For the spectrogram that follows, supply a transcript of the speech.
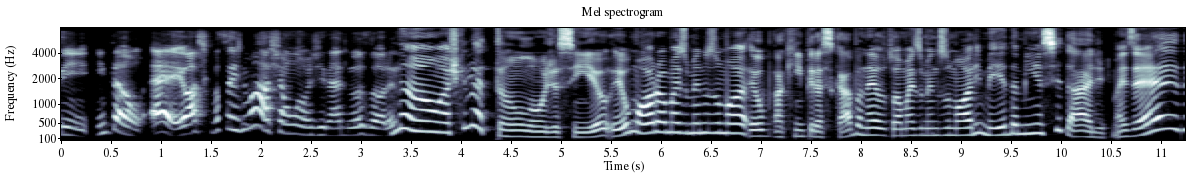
sim. Então, é, eu acho que vocês não acham longe, né? Duas horas. Não, acho que não é tão longe assim. Eu, eu moro a mais ou menos uma... Eu, aqui em Piracicaba, né? Eu tô a mais ou menos uma hora e meia da minha cidade. Mas é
